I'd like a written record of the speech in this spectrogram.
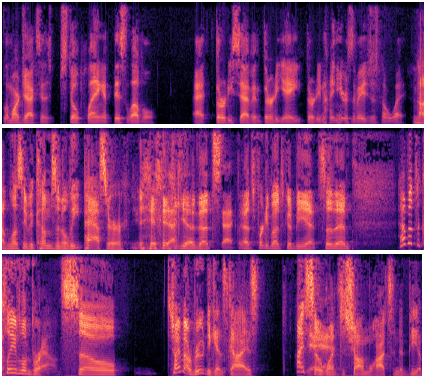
Lamar Jackson is still playing at this level at 37, 38, 39 years of age. There's no way. Not unless he becomes an elite passer. Exactly. yeah, that's Exactly. that's pretty much going to be it. So then, how about the Cleveland Browns? So talking about rooting against guys, I so want Deshaun Watson to be a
